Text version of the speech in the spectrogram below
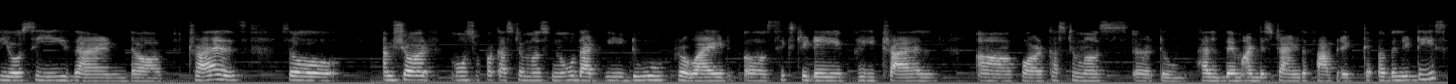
POCs and uh, trials. So I'm sure most of our customers know that we do provide a 60 day free trial uh, for customers uh, to help them understand the fabric capabilities.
